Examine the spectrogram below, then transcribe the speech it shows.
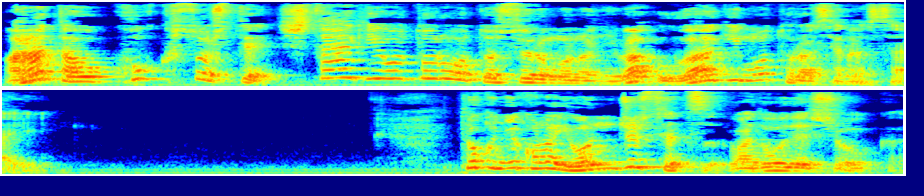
あなたを告訴して下着を取ろうとする者には上着も取らせなさい。特にこの40節はどうでしょうか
